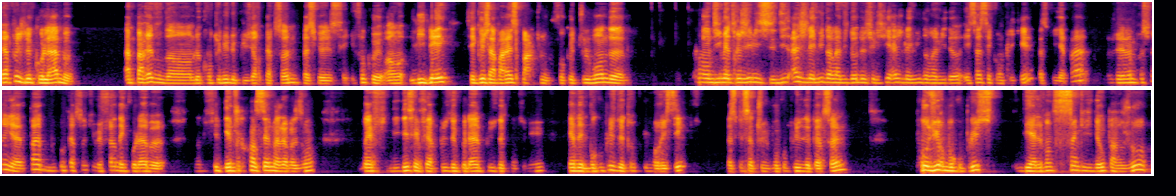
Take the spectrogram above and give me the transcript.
Faire plus de collabs, apparaître dans le contenu de plusieurs personnes parce que il faut que l'idée, c'est que j'apparaisse partout. Il faut que tout le monde on dit maître Jim, ils se disent Ah, je l'ai vu dans la vidéo de celui-ci, ah, je l'ai vu dans la vidéo. Et ça, c'est compliqué parce qu'il n'y a pas, j'ai l'impression qu'il n'y a pas beaucoup de personnes qui veulent faire des collabs euh, dans le game français, malheureusement. Bref, l'idée, c'est de faire plus de collabs, plus de contenu, garder beaucoup plus de trucs humoristiques parce que ça touche beaucoup plus de personnes. Produire beaucoup plus, idéalement 5 vidéos par jour.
